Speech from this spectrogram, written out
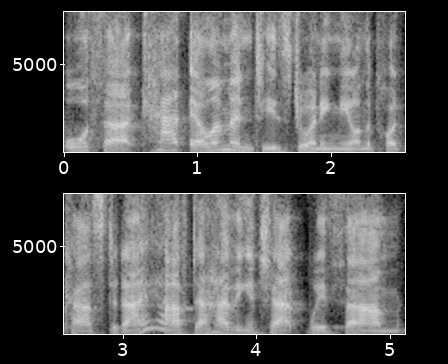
author Kat Element is joining me on the podcast today after having a chat with um,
